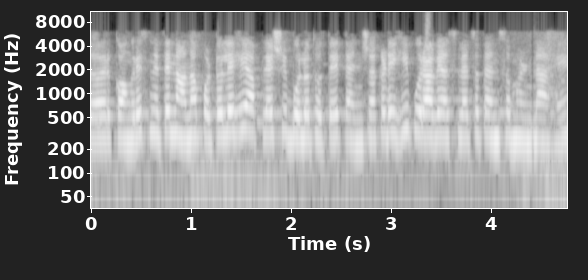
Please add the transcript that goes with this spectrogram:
तर काँग्रेस नेते नाना पटोले हे आपल्याशी बोलत होते. त्यांच्याकडेही पुरावे असल्याचं त्यांचं म्हणणं आहे.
